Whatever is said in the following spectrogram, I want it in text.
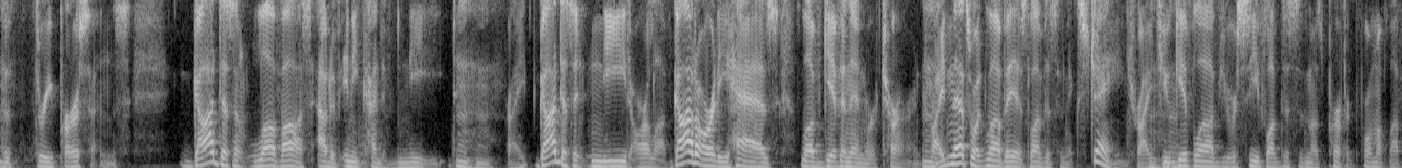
the mm-hmm. three persons God doesn't love us out of any kind of need, mm-hmm. right? God doesn't need our love. God already has love given and returned, mm. right? And that's what love is. Love is an exchange, right? You mm-hmm. give love, you receive love. This is the most perfect form of love.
